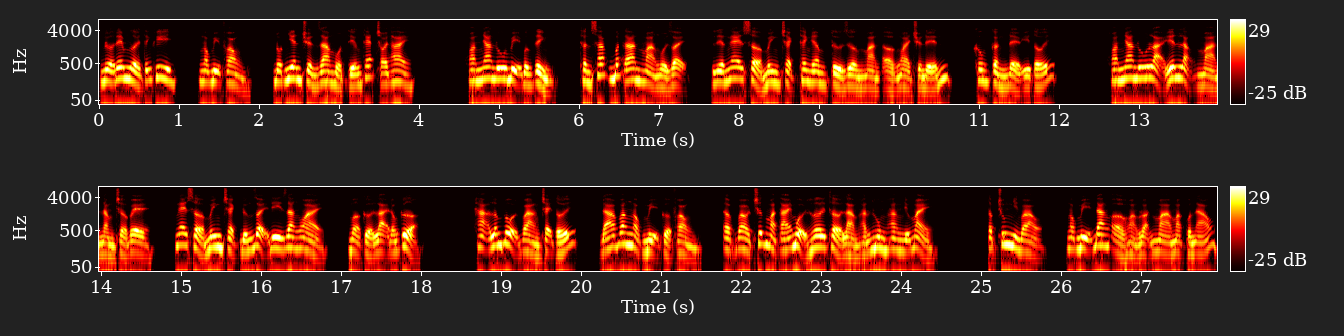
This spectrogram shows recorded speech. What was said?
Nửa đêm người tĩnh khi, Ngọc bị phòng, đột nhiên truyền ra một tiếng thét trói thai. Hoàn Nhan Du bị bừng tỉnh, thần sắc bất an mà ngồi dậy, liền nghe sở minh trạch thanh âm từ giường màn ở ngoài truyền đến, không cần để ý tới. Hoàn Nhan Du lại yên lặng mà nằm trở về, nghe sở minh trạch đứng dậy đi ra ngoài, mở cửa lại đóng cửa. Hạ lâm vội vàng chạy tới, đá văng Ngọc Mị cửa phòng, ập vào trước mặt tái mội hơi thở làm hắn hung hăng nhíu mày. Tập trung nhìn vào, Ngọc Mị đang ở hoảng loạn mà mặc quần áo,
